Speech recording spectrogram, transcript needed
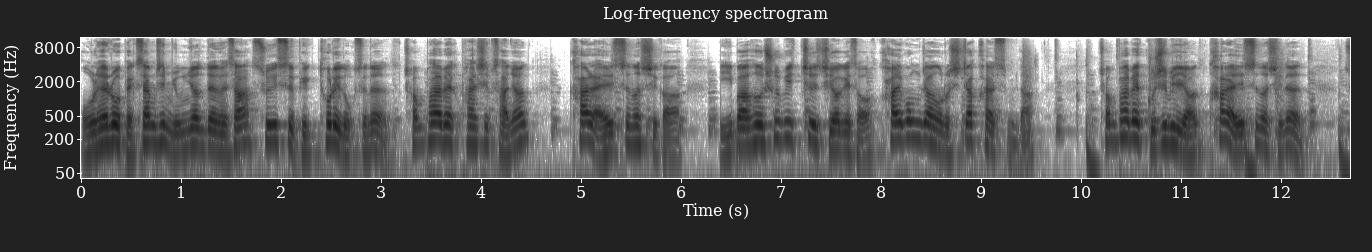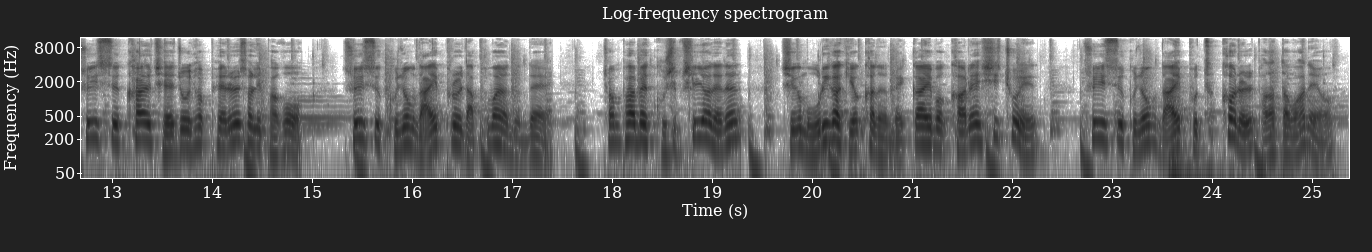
올해로 136년 된 회사 스위스 빅토리 녹스는 1884년 칼 엘스너 씨가 이바흐 슈비츠 지역에서 칼 공장으로 시작하였습니다. 1891년 칼 엘스너 씨는 스위스 칼 제조 협회를 설립하고 스위스 군용 나이프를 납품하였는데 1897년에는 지금 우리가 기억하는 맥가이버 칼의 시초인 스위스 군용 나이프 특허를 받았다고 하네요.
